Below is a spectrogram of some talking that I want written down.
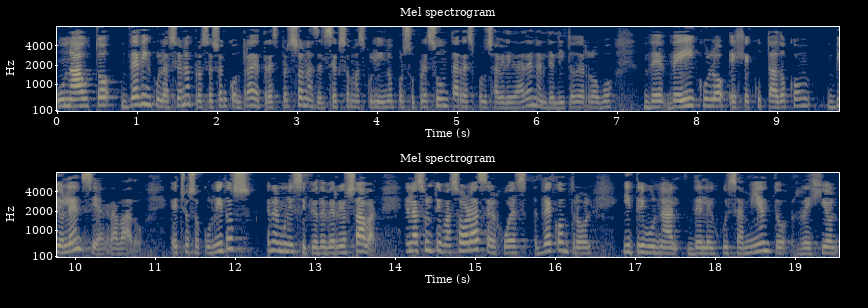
un auto de vinculación a proceso en contra de tres personas del sexo masculino por su presunta responsabilidad en el delito de robo de vehículo ejecutado con violencia agravado, hechos ocurridos en el municipio de Berriozábal. En las últimas horas, el juez de control y Tribunal del Enjuiciamiento Región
